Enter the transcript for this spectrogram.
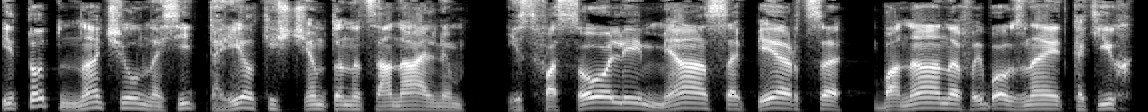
и тот начал носить тарелки с чем-то национальным, из фасоли, мяса, перца, бананов и бог знает каких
